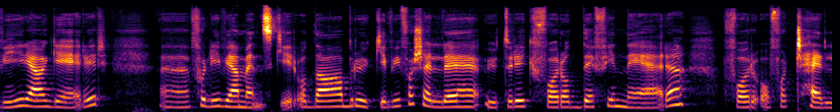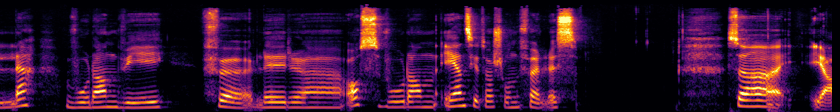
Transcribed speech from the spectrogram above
Vi reagerer eh, fordi vi er mennesker. Og da bruker vi forskjellige uttrykk for å definere, for å fortelle hvordan vi føler eh, oss, hvordan en situasjon føles. Så ja,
